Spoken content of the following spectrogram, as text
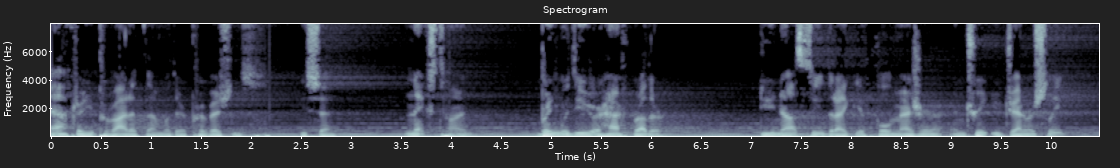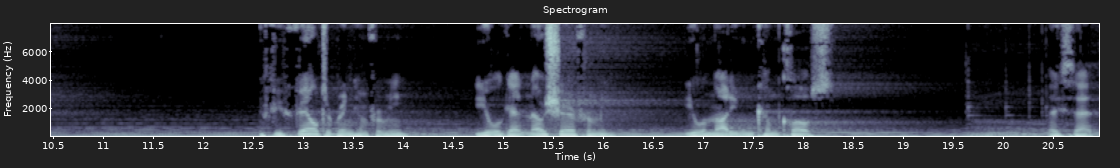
After he provided them with their provisions, he said, Next time, bring with you your half brother. Do you not see that I give full measure and treat you generously? If you fail to bring him for me, you will get no share from me. You will not even come close. They said,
